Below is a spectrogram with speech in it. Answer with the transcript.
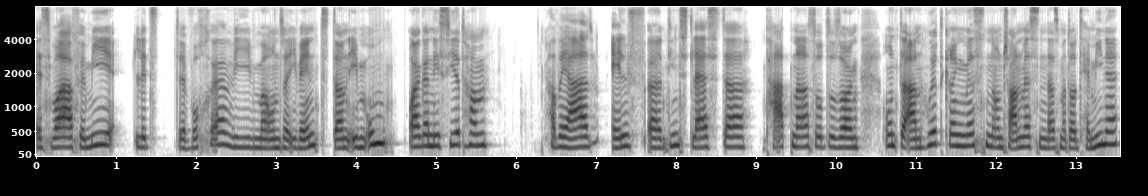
Es war für mich letzte Woche, wie wir unser Event dann eben umorganisiert haben, habe ich auch elf äh, Dienstleister, Partner sozusagen unter einen Hut kriegen müssen und schauen müssen, dass wir da Termine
